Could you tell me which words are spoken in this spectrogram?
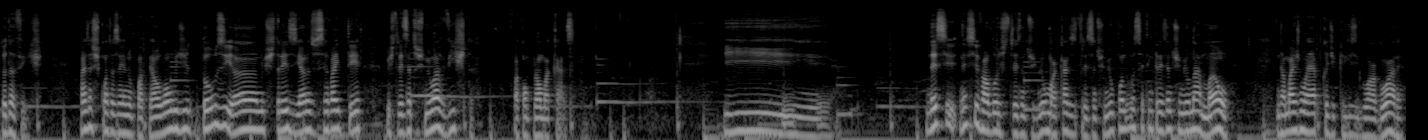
toda vez. Faz as contas aí no papel. Ao longo de 12 anos, 13 anos, você vai ter os 300 mil à vista para comprar uma casa. E nesse, nesse valor de 300 mil, uma casa de 300 mil, quando você tem 300 mil na mão, ainda mais numa época de crise igual agora,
